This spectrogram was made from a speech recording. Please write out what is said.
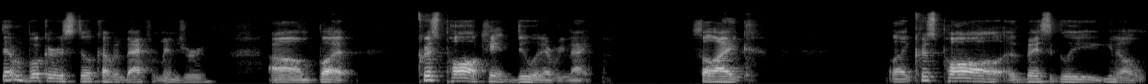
Devin Booker is still coming back from injury, um, but Chris Paul can't do it every night. So like like Chris Paul is basically, you know,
